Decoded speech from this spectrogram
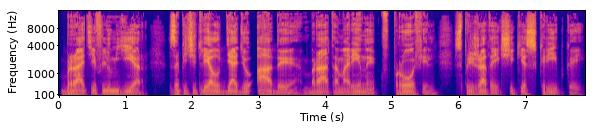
братьев Люмьер, запечатлел дядю Ады, брата Марины, в профиль с прижатой к щеке скрипкой,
